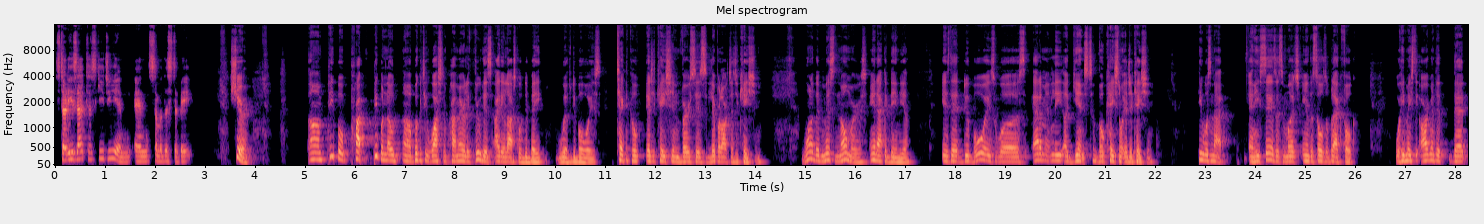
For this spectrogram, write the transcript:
studies at Tuskegee and and some of this debate. Sure. Um, people pro- people know uh, Booker T. Washington primarily through this ideological debate with Du Bois, technical education versus liberal arts education. One of the misnomers in academia is that Du Bois was adamantly against vocational education. He was not. And he says as much in The Souls of Black Folk, where he makes the argument that, that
